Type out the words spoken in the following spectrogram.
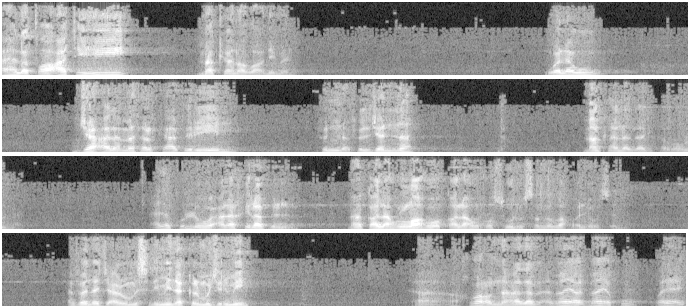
أهل طاعته ما كان ظالما. ولو جعل مثل الكافرين في الجنة. ما كان ذلك ظلما. هذا كله على خلاف ما قاله الله وقاله الرسول صلى الله عليه وسلم. أفنجعل المسلمين كالمجرمين؟ أخبرنا هذا ما ما يكون ولا يجب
